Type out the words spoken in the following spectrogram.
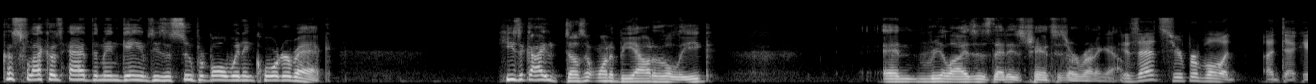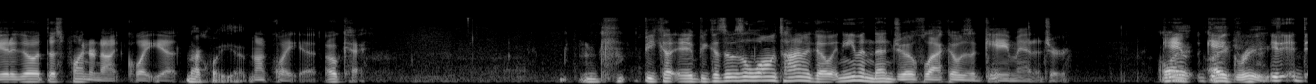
Because Flacco's had them in games. He's a Super Bowl winning quarterback. He's a guy who doesn't want to be out of the league and realizes that his chances are running out. Is that Super Bowl a, a decade ago at this point, or not quite yet? Not quite yet. Not quite yet. Okay. because eh, it, because it was a long time ago, and even then, Joe Flacco was a game manager. Oh, I, I agree. It- it-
